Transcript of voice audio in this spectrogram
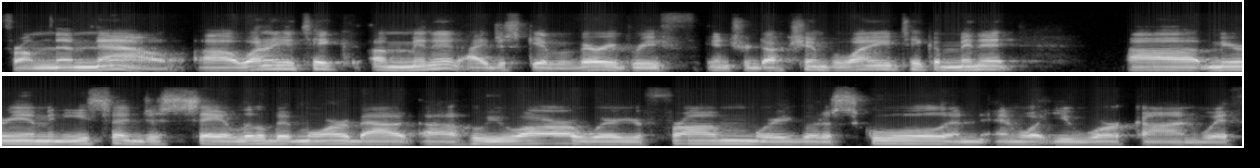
from them now. Uh, why don't you take a minute? I just gave a very brief introduction, but why don't you take a minute, uh, Miriam and Isa, and just say a little bit more about uh, who you are, where you're from, where you go to school, and, and what you work on with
